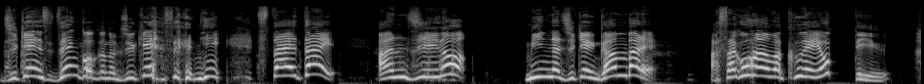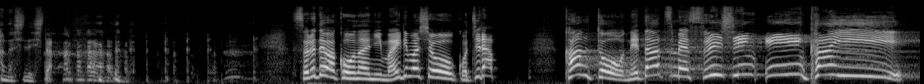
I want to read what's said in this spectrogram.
受験生全国の受験生に伝えたい。アンジーのみんな受験頑張れ。朝ごはんは食えよっていう話でした。それではコーナーに参りましょう。こちら。関東ネタ集め推進委員会。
